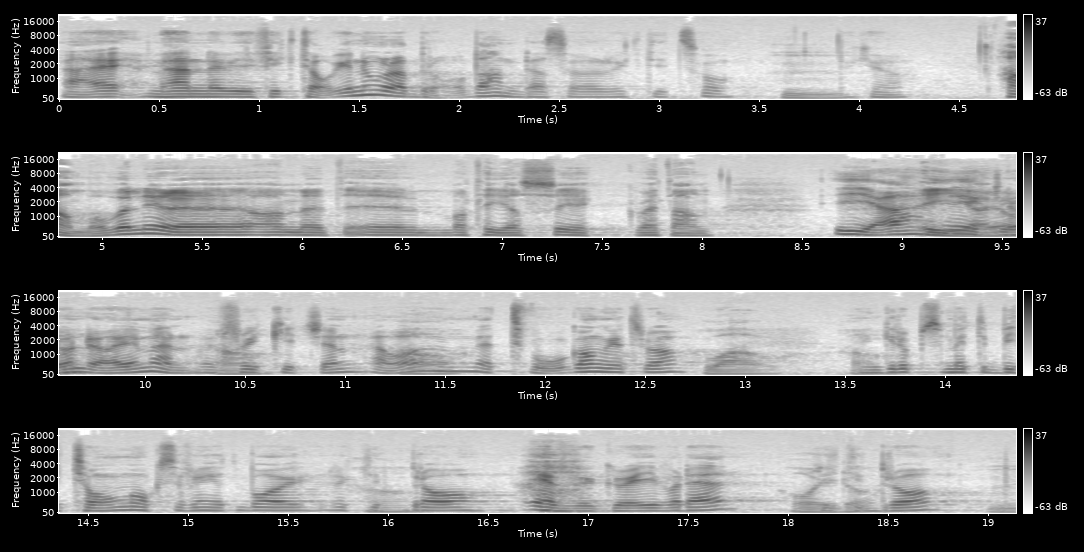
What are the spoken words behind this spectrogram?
Nej, men vi fick tag i några bra band, alltså riktigt så, Mm. tycker jag. Han var väl nere, han, eh, Mattias Ek, vad heter han? Ia, Ia, Eklund, ja. jajamän, med Ja. Free Kitchen. Jag var Ja. med två gånger tror jag. Wow. Ja. En grupp som heter Betong också från Göteborg, riktigt Ja. bra. Evergrey var där, riktigt bra. Mm.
